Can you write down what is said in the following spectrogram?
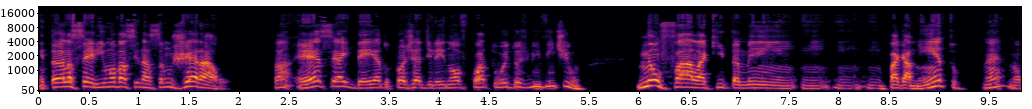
Então, ela seria uma vacinação geral. Tá? Essa é a ideia do projeto de lei 948-2021. Não fala aqui também em, em, em pagamento, né? não,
